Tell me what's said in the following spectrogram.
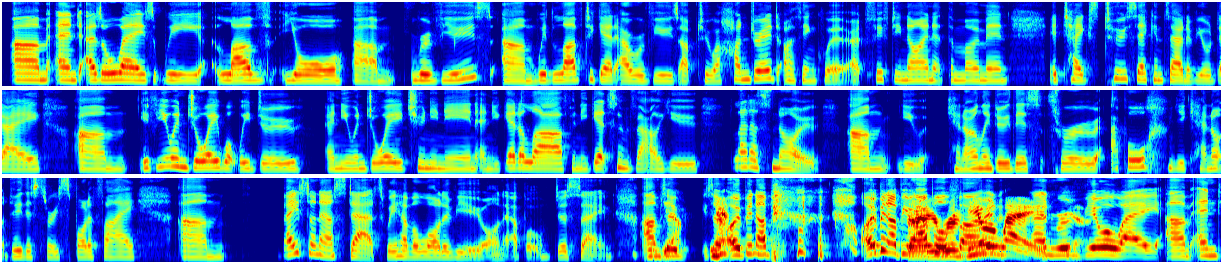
Um, and as always, we love your um, reviews. Um, we'd love to get our reviews up to 100. I think we're at 59 at the moment. It takes two seconds out of your day. Um, if you enjoy what we do and you enjoy tuning in and you get a laugh and you get some value, let us know. Um, you can only do this through Apple, you cannot do this through Spotify. Um, based on our stats, we have a lot of you on Apple. Just saying. Um, so so open up, open up your So Apple review phone away. and Yeah. review away. Um, and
